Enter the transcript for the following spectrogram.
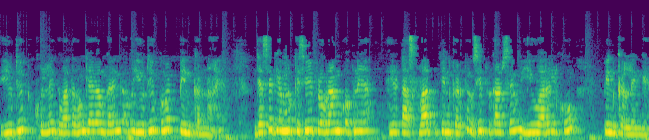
यूट्यूब खुलने के बाद अब हम क्या काम करेंगे? अब यूट्यूब को हमें पिन करना है। जैसे कि हम लोग किसी भी प्रोग्राम को अपने ये टास्क बार पे पिन करते हैं, उसी प्रकार से हम URL को पिन कर लेंगे।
